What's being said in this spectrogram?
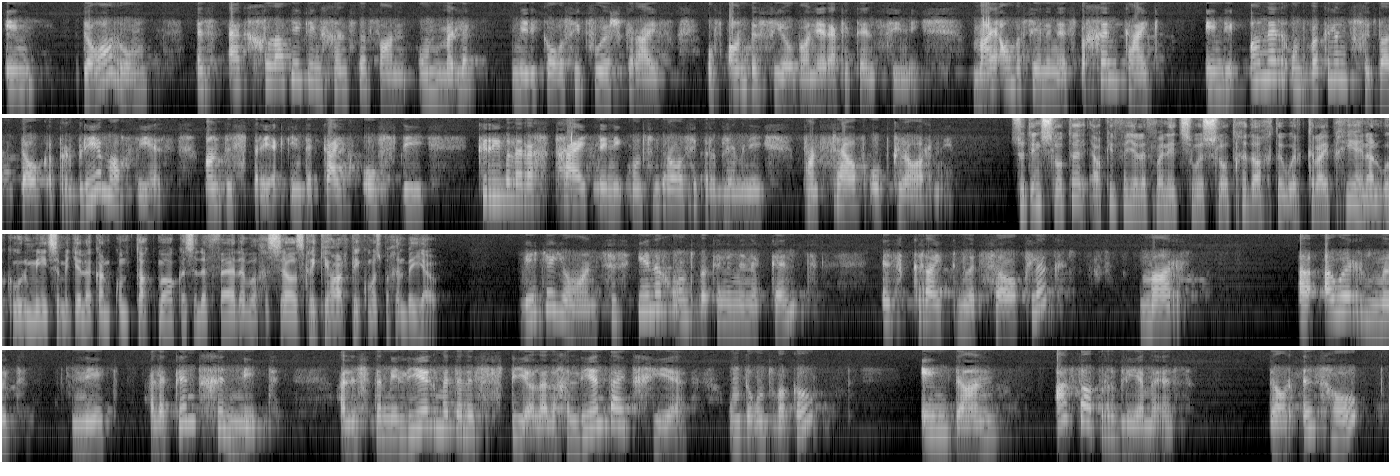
En daarom is ek glad nie ten gunste van onmiddellik medikasie voorskryf of aanbeveel wanneer ek 'n kind sien nie. My aanbeveling is begin kyk en die ander ontwikkelingsgoed wat dalk 'n probleem mag wees aan te spreek en te kyk of die kriwelerigheid en die konsentrasieprobleme nie van self opklaar nie. So ten slotte, elkeen van julle vir my net so 'n slotgedagte oor kruip gee en dan ook hoe mense met julle kan kontak maak as hulle verder wil gesels. Grietjie Hartlik, kom ons begin by jou. Weet jy Johan, soos enige ontwikkeling in 'n kind is kruip noodsaaklik, maar 'n ouer moet net hulle kind geniet. Hulle stimuleer met hulle speel, hulle geleentheid gee om te ontwikkel en dan as daar probleme is, daar is hulp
